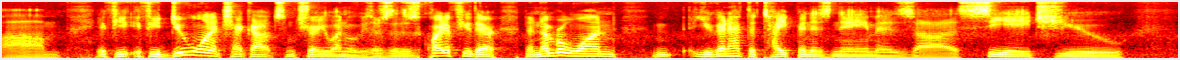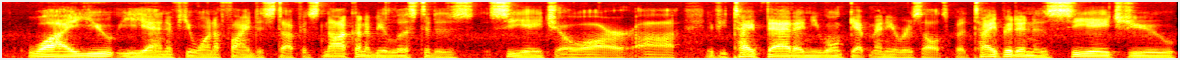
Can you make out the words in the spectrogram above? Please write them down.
Um, if you if you do want to check out some Chor Yuen movies, there's there's quite a few there. Now, number one, you're gonna have to type in his name as uh, C H U Y U E N if you want to find his stuff. It's not going to be listed as C H O R. Uh, if you type that in, you won't get many results. But type it in as C H U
